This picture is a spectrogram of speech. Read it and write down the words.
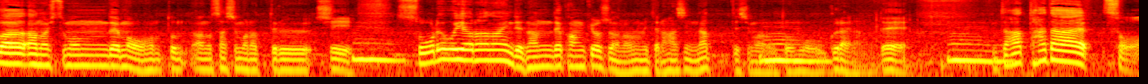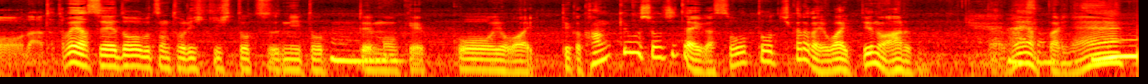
はあの質問でもう本当あのさせてもらってるし。それをやらないんでなんで環境省なのみたいな話になってしまうと思うぐらいなので、だただそうだ。例えば野生動物の取引一つにとっても結構弱い、っていうか環境省自体が相当力が弱いっていうのはあるんだよねやっぱりね。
